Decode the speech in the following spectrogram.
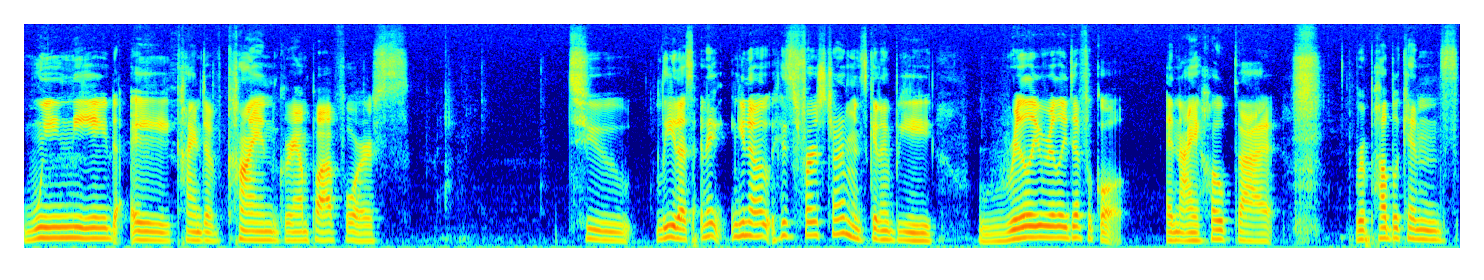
we need a kind of kind grandpa force to lead us. And it, you know, his first term is going to be really, really difficult. And I hope that Republicans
